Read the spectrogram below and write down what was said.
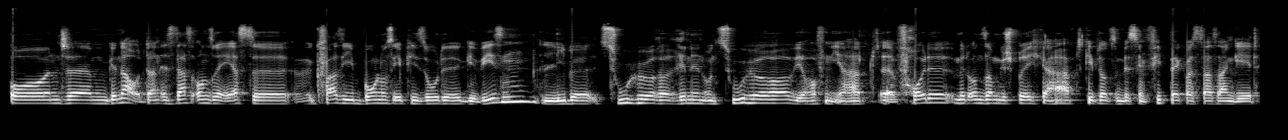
Und ähm, genau, dann ist das unsere erste äh, quasi Bonus-Episode gewesen. Liebe Zuhörerinnen und Zuhörer, wir hoffen, ihr habt äh, Freude mit unserem Gespräch gehabt. Gebt uns ein bisschen Feedback, was das angeht.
